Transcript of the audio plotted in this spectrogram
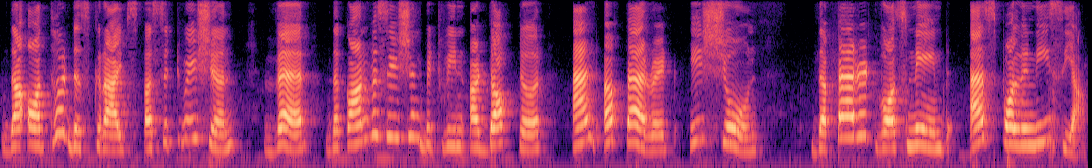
the author describes a situation where the conversation between a doctor and a parrot is shown. The parrot was named as Polynesia.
